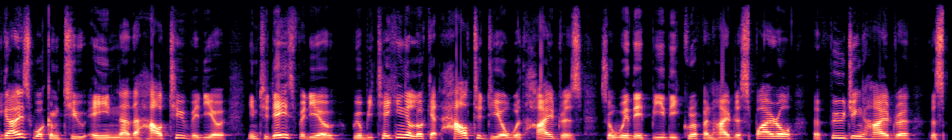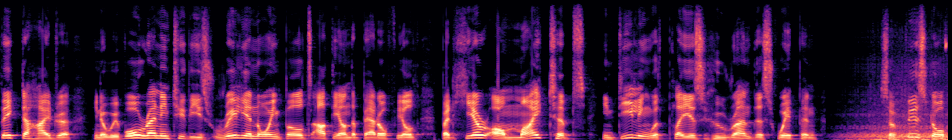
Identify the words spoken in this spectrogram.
guys, welcome to another how-to video. In today's video, we'll be taking a look at how to deal with Hydras. So whether it be the Griffin Hydra Spiral, the Fujin Hydra, the Spectre Hydra, you know, we've all run into these really annoying builds out there on the battlefield, but here are my tips in dealing with players who run this weapon. So first off,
